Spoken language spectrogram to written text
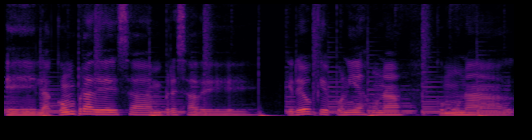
Eh, la compra de esa empresa de... Creo que ponías una como una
